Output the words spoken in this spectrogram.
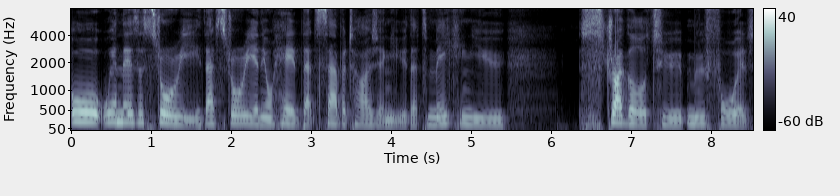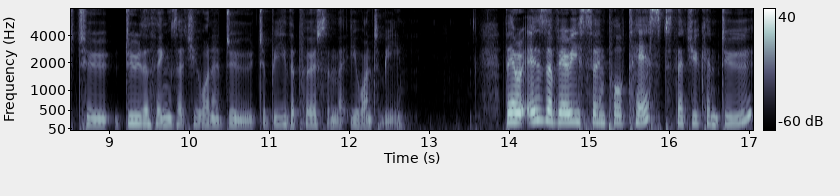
or when there's a story, that story in your head that's sabotaging you, that's making you struggle to move forward, to do the things that you want to do, to be the person that you want to be. There is a very simple test that you can do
